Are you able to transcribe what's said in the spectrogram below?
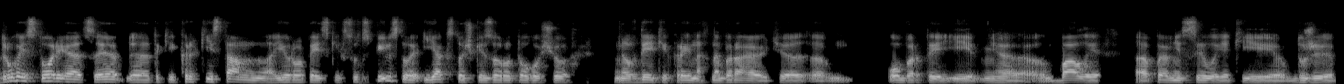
Друга історія це е, такий крихкий стан європейських суспільств, як з точки зору того, що в деяких країнах набирають ем, оберти і бали певні сили, які дуже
